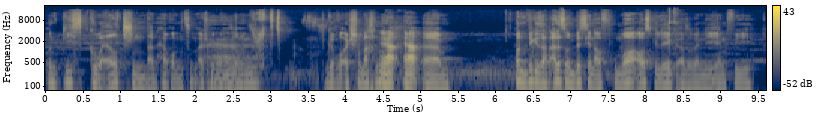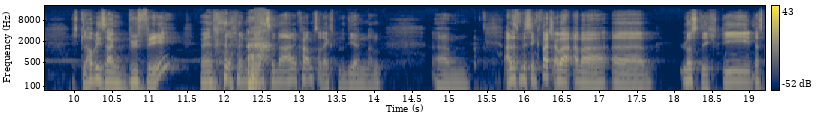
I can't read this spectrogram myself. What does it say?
und die squelchen dann herum zum Beispiel, ja. so ein Geräusch machen. Ja, ja. Ähm, und wie gesagt, alles so ein bisschen auf Humor ausgelegt. Also wenn die irgendwie, ich glaube, die sagen Buffet, wenn, wenn du denen zu nahe kommst und explodieren dann. Ähm, alles ein bisschen Quatsch, aber, aber äh, lustig. Die, das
